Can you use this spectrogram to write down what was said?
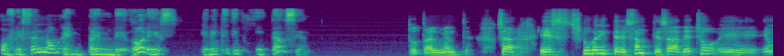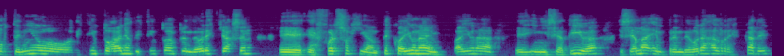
ofrecer los emprendedores en este tipo de instancias? Totalmente. O sea, es súper interesante. O sea, de hecho, eh, hemos tenido distintos años, distintos emprendedores que hacen eh, esfuerzos gigantescos. Hay una, hay una eh, iniciativa que se llama Emprendedoras al Rescate,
